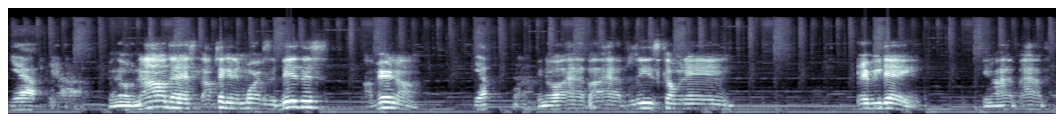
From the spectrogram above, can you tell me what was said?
Yeah. Yeah. You know, now that it's- I'm taking it more as a business, I'm here now. Yep. You know, I have I have leads coming in every day. You know, I have I have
